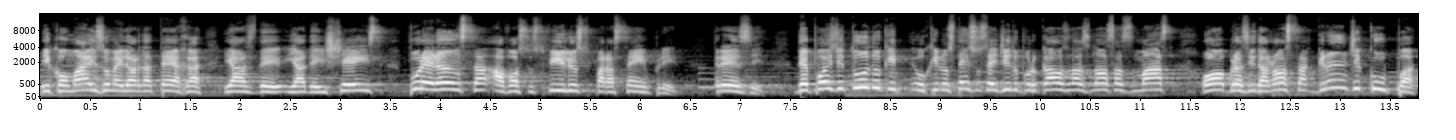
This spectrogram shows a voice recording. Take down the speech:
e com mais o melhor da terra, e, as de, e a deixeis por herança a vossos filhos para sempre. 13. Depois de tudo que, o que nos tem sucedido por causa das nossas más obras e da nossa grande culpa,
